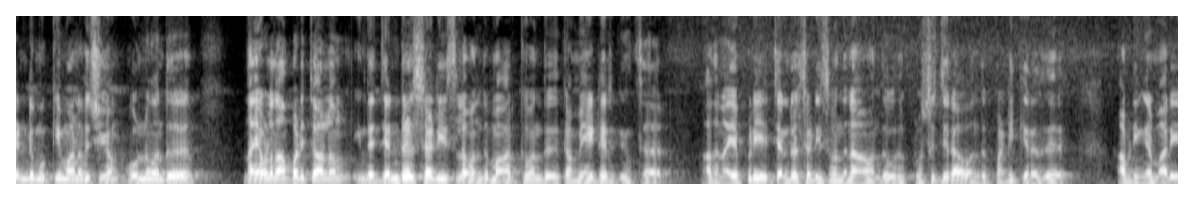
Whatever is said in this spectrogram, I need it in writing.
ரெண்டு முக்கியமான விஷயம். ஒன்று வந்து நான் எவ்வளோ தான் படித்தாலும் இந்த ஜென்ரல் ஸ்டடீஸில் வந்து மார்க் வந்து கம்மியாகிட்டே இருக்குங்க சார் அதை நான் எப்படி ஜென்ரல் ஸ்டடீஸ் வந்து நான் வந்து ஒரு ப்ரொசீஜராக வந்து படிக்கிறது அப்படிங்கிற மாதிரி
